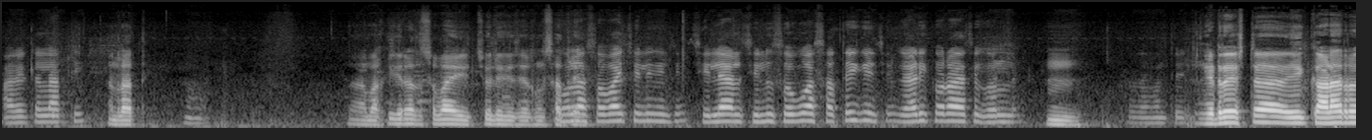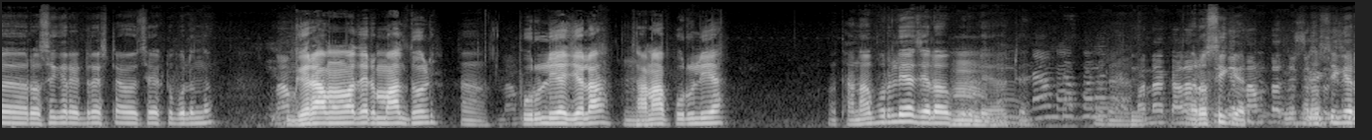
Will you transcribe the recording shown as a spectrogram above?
আর এটা লাতি লাতি হ্যাঁ। বাকিরা তো সবাই চলে গেছে এখন সাথে। ওলা সবাই চলে গেছে। ছেলে আর ছিলু সবু আর সাথেই গেছে। গাড়ি করা আছে ঘরলে। হুম। অ্যাড্রেসটা এই কাড়ার রসিকের অ্যাড্রেসটা হচ্ছে একটু বলুন তো। গ্রাম আমাদের মালধোড় হ্যাঁ। পুরুলিয়া জেলা থানা পুরুলিয়া। থানা পুরুলিয়া জেলা পুরুলিয়া ওটা। রসিকের রসিকের।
